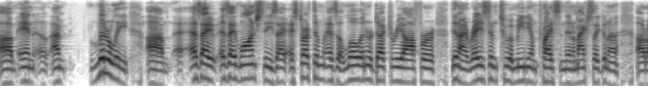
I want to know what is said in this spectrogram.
Um, and uh, i'm literally um, as i as i launch these I, I, start them as a low introductory offer. Then i raise them to a medium price and then i'm actually going to uh,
